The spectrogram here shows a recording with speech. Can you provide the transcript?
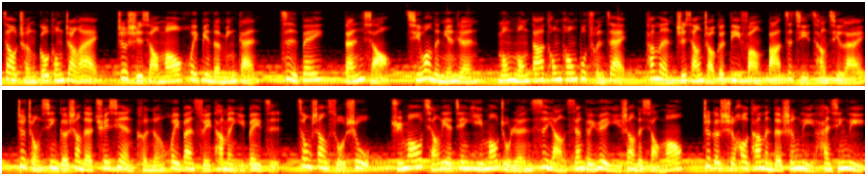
造成沟通障碍。这时，小猫会变得敏感、自卑、胆小，期望的粘人、萌萌哒通通不存在。它们只想找个地方把自己藏起来，这种性格上的缺陷可能会伴随他们一辈子。综上所述，橘猫强烈建议猫主人饲养三个月以上的小猫，这个时候它们的生理和心理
